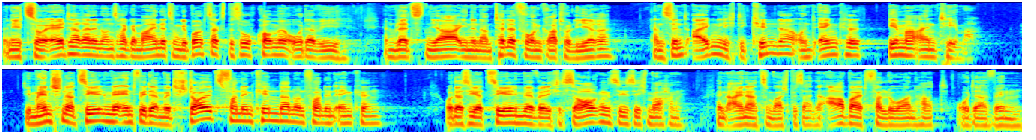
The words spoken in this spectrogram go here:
Wenn ich zu Älteren in unserer Gemeinde zum Geburtstagsbesuch komme oder wie im letzten Jahr ihnen am Telefon gratuliere, dann sind eigentlich die Kinder und Enkel immer ein Thema. Die Menschen erzählen mir entweder mit Stolz von den Kindern und von den Enkeln oder sie erzählen mir, welche Sorgen sie sich machen wenn einer zum Beispiel seine Arbeit verloren hat oder wenn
